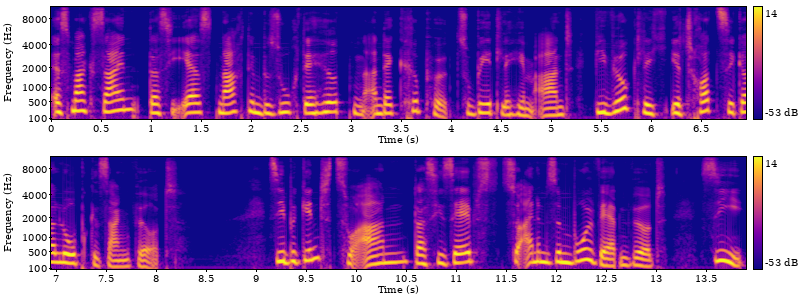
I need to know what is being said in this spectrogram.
Es mag sein, dass sie erst nach dem Besuch der Hirten an der Krippe zu Bethlehem ahnt, wie wirklich ihr trotziger Lobgesang wird. Sie beginnt zu ahnen, dass sie selbst zu einem Symbol werden wird, sie,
